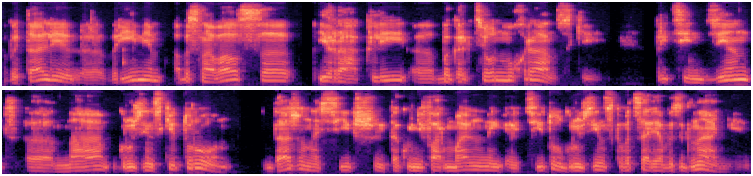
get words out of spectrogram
в Италии, э, в Риме обосновался Ираклий э, Багратион Мухранский, претендент э, на грузинский трон, даже носивший такой неформальный э, титул грузинского царя в изгнании.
